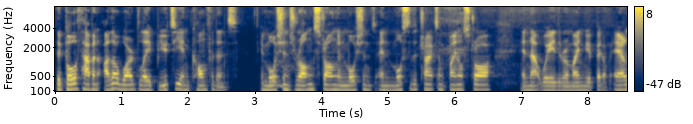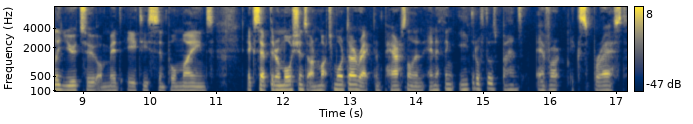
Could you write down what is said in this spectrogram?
They both have an otherworldly beauty and confidence. Emotions wrong, strong emotions in most of the tracks on Final Straw. In that way, they remind me a bit of early U2 or mid 80s Simple Minds. Except their emotions are much more direct and personal than anything either of those bands ever expressed.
